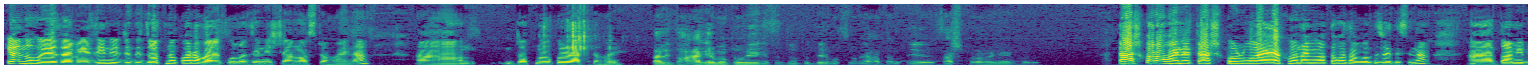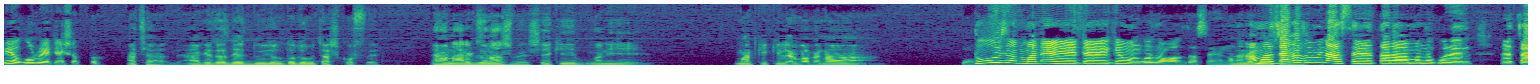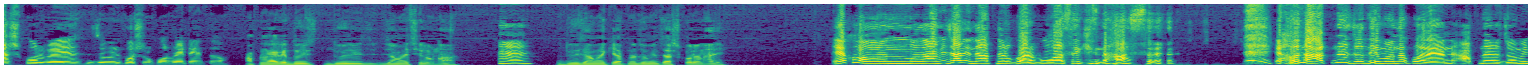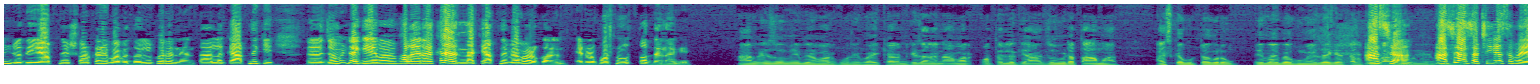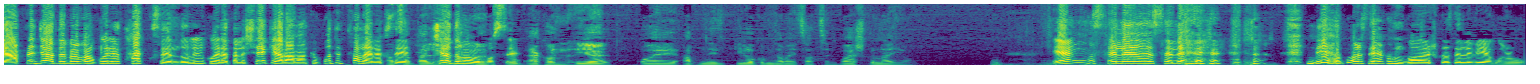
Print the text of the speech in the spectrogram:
কেন হয়ে যাবে? জিনিস যদি যত্ন করা হয় কোনো জিনিস নষ্ট হয় না। যত্ন করে রাখতে হয়। তাহলে তো আগের মতো হয়ে গেছে যেহেতু দেড় বছরে হাতান চাষ করা হয়নি একবারও চাষ করা হয় না চাষ করব এখন। আমি অত কথা বলতে চাইতেছি না। আহ, তো আমি বিয়ে করব এটাই সত্য। আচ্ছা আগে তো যে দুইজন তো জমি চাষ করছে এখন আরেকজন আসবে সে কি মানে মাঠ কি ক্লিয়ার পাবে না? দুইজন মানে এটা কেমন কথা বলতেছেন? আমার জায়গা জমিন আছে তারা মনে করেন চাষ করবে জমিন ফসল করবে এটাই তো। আপনার আগে দুই দুই জামাই ছিল না? হ্যাঁ। দুই জামাই কি আপনার জমি চাষ করে নাই? এখন মানে আমি জানি না আপনার ঘরে বউ আছে কি না আছে। এখন আপনি যদি মনে করেন আপনার জমিন যদি আপনি সরকারি ভাবে দলিল করে নেন তাহলে কি আপনি কি জমিটাকে এভাবে ফালাই রাখেন নাকি আপনি ব্যবহার করেন? এটার প্রশ্ন উত্তর দেন আগে। আমি জমি ব্যবহার করি ভাই কারণ কি জানেন আমার কথা হলো কি জমিটা তো আমার। আজকে ভুট্টা করুম এই ভাইবে ঘুমিয়ে যাই গিয়া, কালকে আচ্ছা, আচ্ছা আচ্ছা ঠিক আছে ভাই আপনি যেহেতু ব্যবহার করে থাকছেন দলিল করে তাহলে সে কি আর আমাকে পতিত ফালাই রাখছে? আচ্ছা সেহেতু এখন, ব্যবহার করছে। এখন ইয়ে আপনি কি রকম জামাই চাচ্ছেন? বয়স্ক না ইয়ং ইয়াং ছেলে ছেলে বিয়ে করছে এখন বয়স্ক ছেলে বিয়ে করব।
